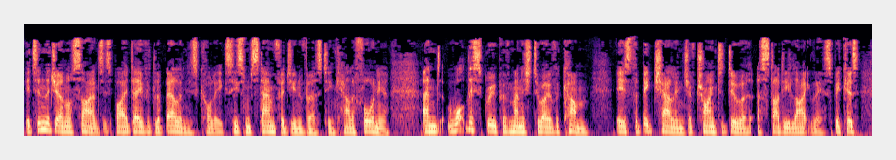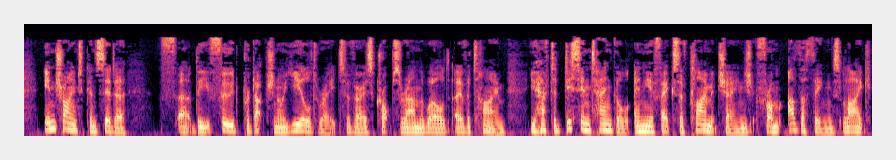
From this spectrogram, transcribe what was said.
It's in the journal Science. It's by David Lobell and his colleagues. He's from Stanford University in California. And what this group have managed to overcome is the big challenge of trying to do a, a study like this, because in trying to consider uh, the food production or yield rates for various crops around the world over time, you have to disentangle any effects of climate change from other things like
